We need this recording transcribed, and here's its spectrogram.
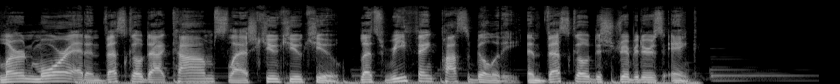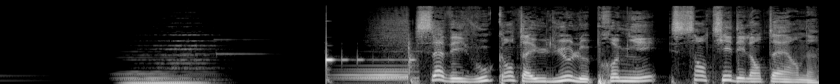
Learn more at Invesco.com slash QQQ. Let's rethink possibility. Invesco Distributors, Inc. Savez-vous quand a eu lieu le premier Sentier des Lanternes?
